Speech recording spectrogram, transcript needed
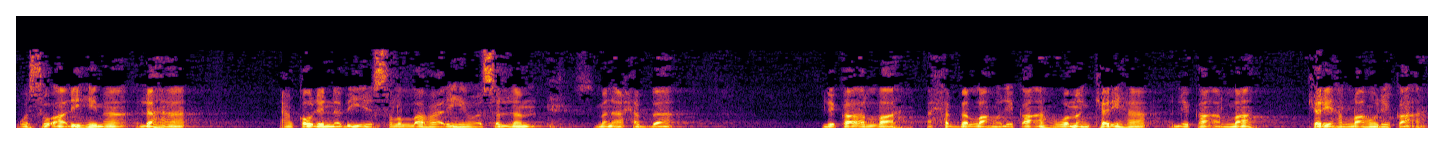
وسؤالهما لها عن قول النبي صلى الله عليه وسلم من أحب لقاء الله أحب الله لقاءه ومن كره لقاء الله كره الله لقاءه.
